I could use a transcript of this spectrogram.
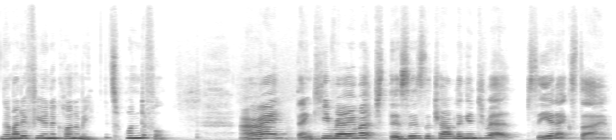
no matter if you're in economy. It's wonderful. All right. Thank you very much. This is the Traveling Introvert. See you next time.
